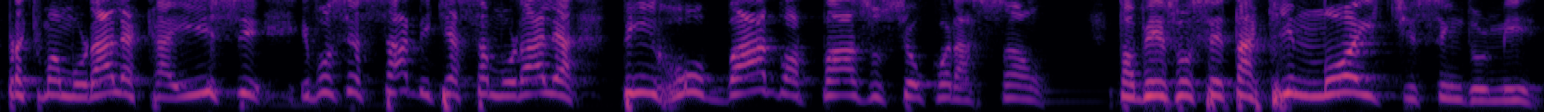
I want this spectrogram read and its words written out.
para que uma muralha caísse e você sabe que essa muralha tem roubado a paz do seu coração. Talvez você está aqui noite sem dormir.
